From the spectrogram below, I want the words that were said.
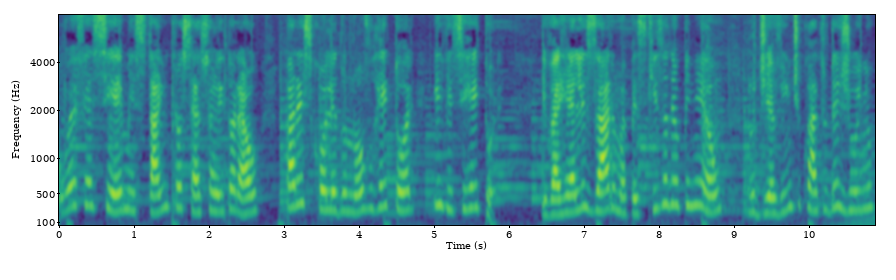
UFSM está em processo eleitoral para a escolha do novo reitor e vice-reitor e vai realizar uma pesquisa de opinião no dia 24 de junho,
